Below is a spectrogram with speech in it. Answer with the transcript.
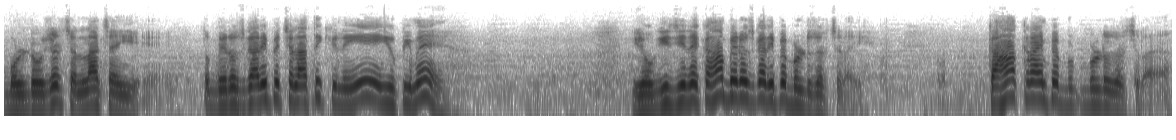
बुलडोजर चलना चाहिए। तो बेरोजगारी पे चलाते क्यों नहीं है यूपी में? योगी जी ने कहा बेरोजगारी पे बुलडोजर चलाई? कहाँ क्राइम पे बुलडोजर चलाया?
